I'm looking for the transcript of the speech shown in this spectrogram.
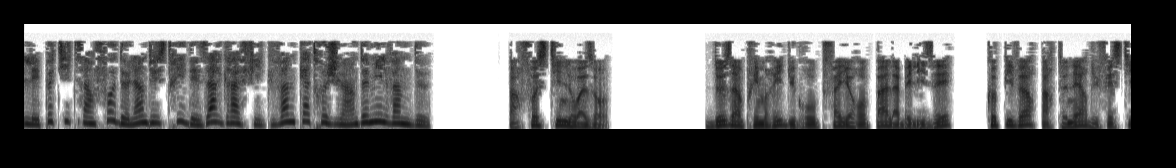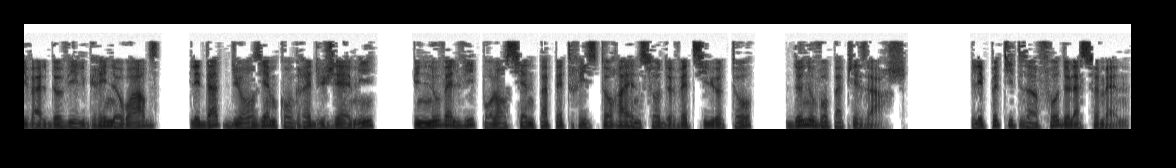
Les petites infos de l'industrie des arts graphiques 24 juin 2022. Par Faustine Loison. Deux imprimeries du groupe Fireopa labellisées, Copyver partenaire du festival Deauville Green Awards, les dates du 11e congrès du GMI, une nouvelle vie pour l'ancienne papeterie Stora Enso de Vetsilioto, deux nouveaux papiers arches. Les petites infos de la semaine.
